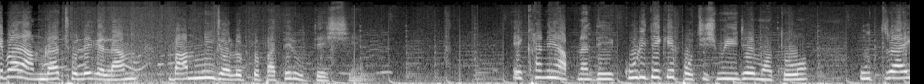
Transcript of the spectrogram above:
এবার আমরা চলে গেলাম বামনি জলপ্রপাতের উদ্দেশ্যে। এখানে আপনাদের কুড়ি থেকে পঁচিশ মিনিটের মতো উতরাই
